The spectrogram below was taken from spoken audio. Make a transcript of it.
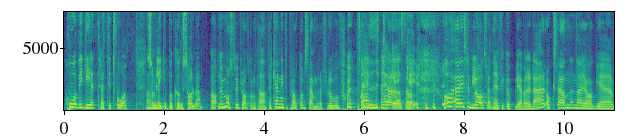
HVG 32 som ligger på Kungsholmen. Ja, nu måste vi prata om något annat. Jag kan inte prata om semlor för då får jag panik nej, här. okej, alltså. Ja, jag är så glad för att ni fick uppleva det där. Och sen när jag eh,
